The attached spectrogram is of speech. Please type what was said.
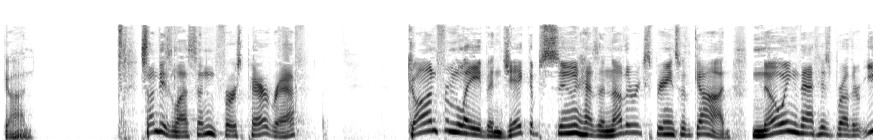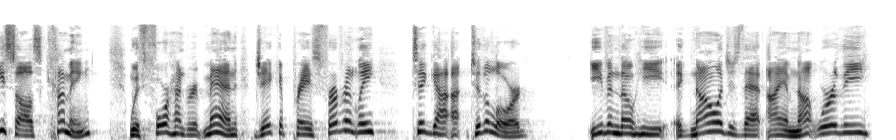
God. Sunday's lesson, first paragraph. Gone from Laban, Jacob soon has another experience with God. Knowing that his brother Esau is coming with 400 men, Jacob prays fervently to God, to the Lord, even though he acknowledges that I am not worthy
